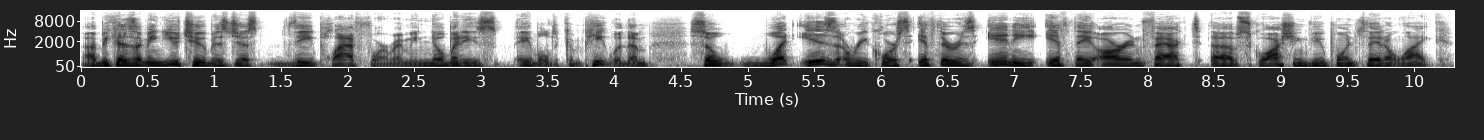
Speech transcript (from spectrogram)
Uh, because, I mean, YouTube is just the platform. I mean, nobody's able to compete with them. So, what is a recourse, if there is any, if they are, in fact, uh, squashing viewpoints they don't like?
